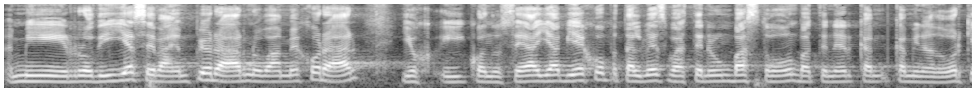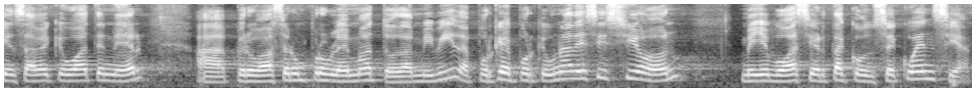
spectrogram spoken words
mi rodilla se va a empeorar, no va a mejorar, y, cuando sea ya viejo, pues, tal vez va a tener un bastón, va a tener caminador, quién sabe qué voy a tener, ah, pero va a ser un problema toda mi vida. ¿Por qué? Porque una decisión me llevó a cierta consecuencia.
